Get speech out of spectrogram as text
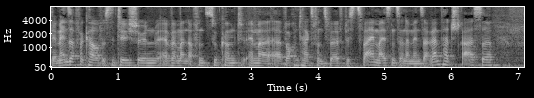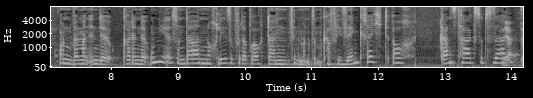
der Mensa-Verkauf ist natürlich schön, äh, wenn man auf uns zukommt, immer äh, wochentags von 12 bis 2, meistens an der Mensa-Rempartstraße. Und wenn man in der, gerade in der Uni ist und da noch Lesefutter braucht, dann findet man uns im Café Senkrecht auch ganztags sozusagen. Ja.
